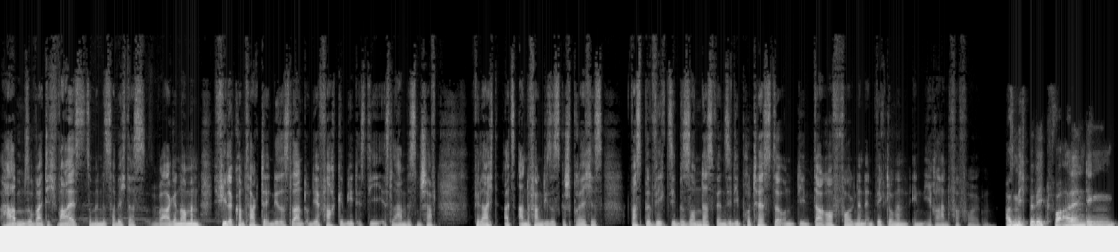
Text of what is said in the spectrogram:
haben, soweit ich weiß, zumindest habe ich das wahrgenommen, viele Kontakte in dieses Land und Ihr Fachgebiet ist die Islamwissenschaft. Vielleicht als Anfang dieses Gespräches, was bewegt Sie besonders, wenn Sie die Proteste und die darauf folgenden Entwicklungen in Iran verfolgen? Also mich bewegt vor allen Dingen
